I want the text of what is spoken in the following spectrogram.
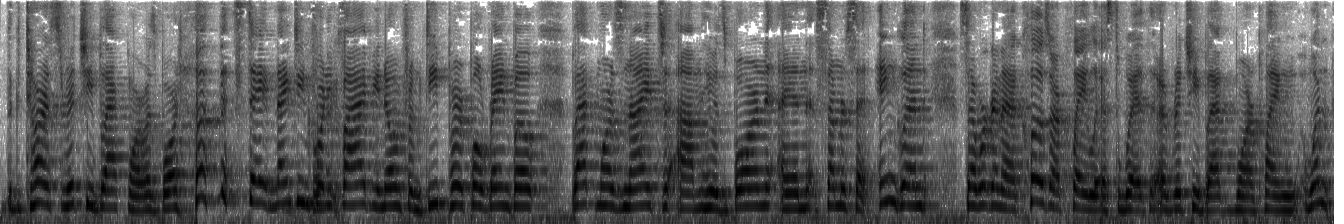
the guitarist Ritchie Blackmore was born on this day in 1945. You know him from Deep Purple, Rainbow, Blackmore's Night. Um, he was born in Somerset, England. So we're going to close our playlist with uh, Ritchie Blackmore playing one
